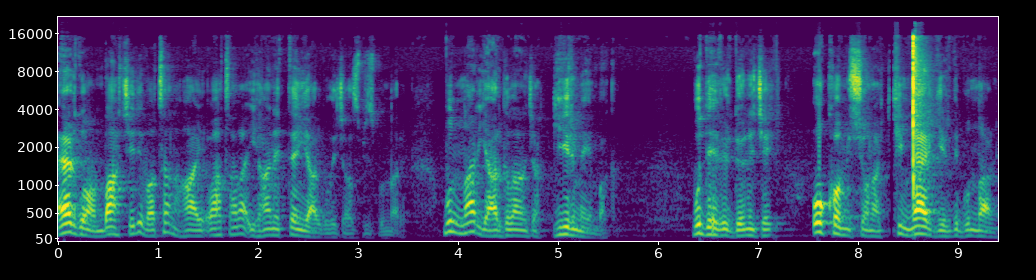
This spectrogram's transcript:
Erdoğan, Bahçeli vatan hain, vatana ihanetten yargılayacağız biz bunları. Bunlar yargılanacak. Girmeyin bakın. Bu devir dönecek. O komisyona kimler girdi bunların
